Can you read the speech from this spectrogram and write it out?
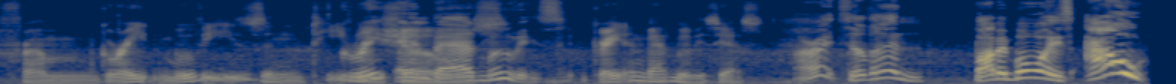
from great movies and TV Great shows. and bad movies. Great and bad movies. Yes. All right, till then, Bobby Boys out.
